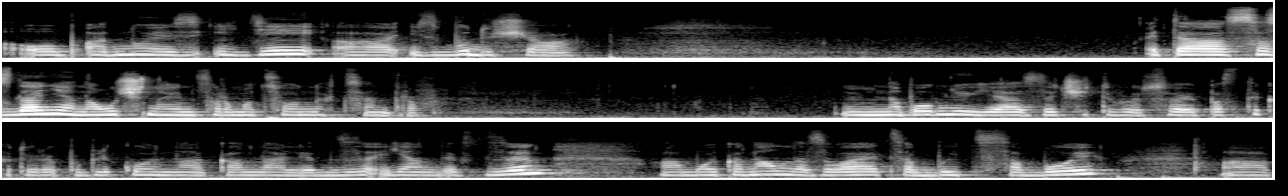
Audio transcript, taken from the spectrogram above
об одной из идей а, из будущего. Это создание научно-информационных центров. Напомню, я зачитываю свои посты, которые публикую на канале Яндекс Дзен. А, мой канал называется «Быть собой». А,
